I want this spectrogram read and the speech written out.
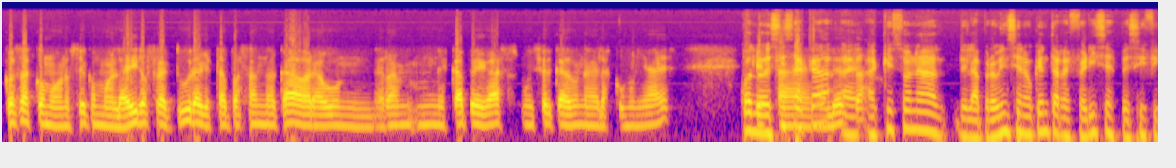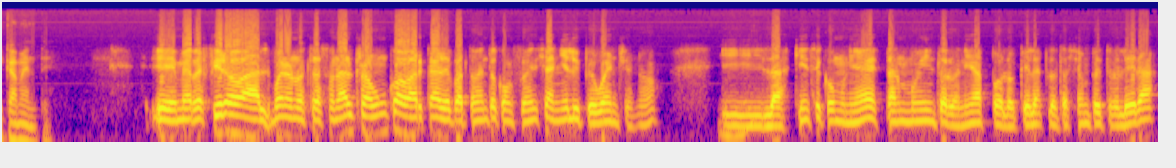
cosas como, no sé, como la hidrofractura que está pasando acá, ahora un, un escape de gas muy cerca de una de las comunidades. Cuando decís acá, ¿a, qué zona de la provincia de Neuquén te referís específicamente? Eh, me refiero al, bueno, nuestra zona del Traunco abarca el departamento Confluencia, Añelo y Pehuenches, ¿no? Y las 15 comunidades están muy intervenidas por lo que es la explotación petrolera,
